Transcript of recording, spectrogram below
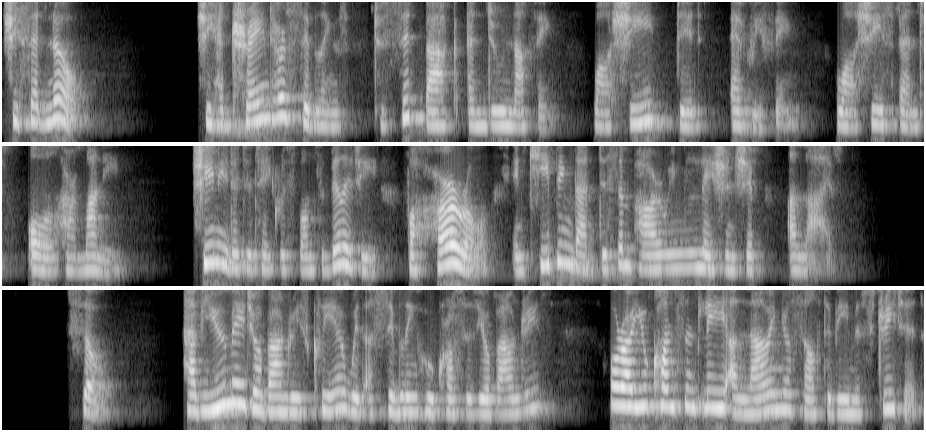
she said no. She had trained her siblings to sit back and do nothing, while she did everything, while she spent all her money. She needed to take responsibility for her role in keeping that disempowering relationship alive. So, Have you made your boundaries clear with a sibling who crosses your boundaries? Or are you constantly allowing yourself to be mistreated?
